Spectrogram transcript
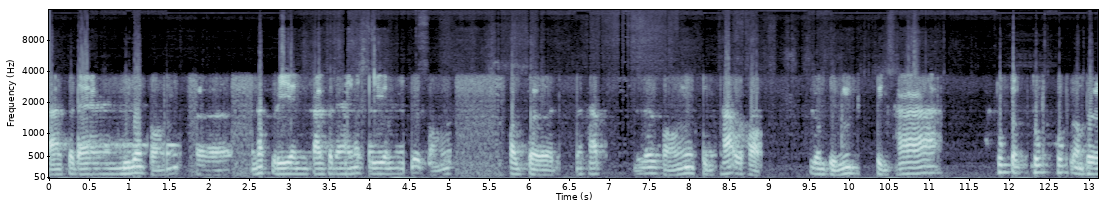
การแสดงมีเรื่องของเอ่อนักเรียน การแสดงนักเรียนมีเรื่องของคอนเสิร์ตนะครับ เรื่องของสินค้าโอท็อปรวมถึงสินค้าทุกจังทุกทุกอำเภอ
